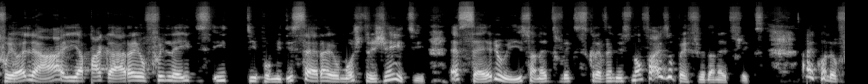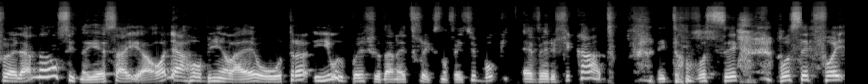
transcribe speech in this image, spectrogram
Fui olhar e apagaram, eu fui ler e, e, tipo, me disseram, eu mostrei, gente, é sério isso? A Netflix escrevendo isso não faz o perfil da Netflix. Aí quando eu fui olhar, não, Sidney, essa aí, olha a robinha lá é outra e o perfil da Netflix no Facebook é verificado. Então você, você foi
